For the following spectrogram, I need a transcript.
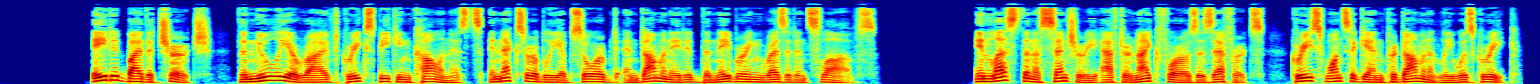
Aided by the Church, the newly arrived Greek-speaking colonists inexorably absorbed and dominated the neighboring resident Slavs. In less than a century after Nikephoros's efforts, Greece once again predominantly was Greek.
